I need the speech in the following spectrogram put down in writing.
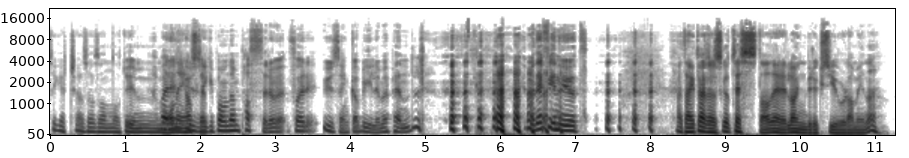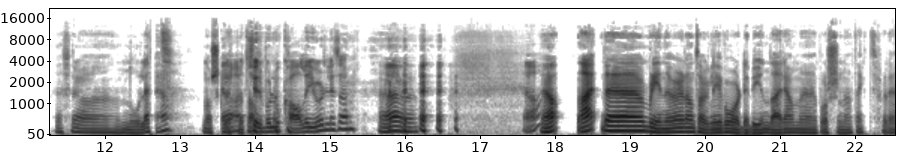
sikkert. Altså, sånn at du må ned i hastighet. Jeg er usikker på om den passer for usenka biler med pendel. Men det finner vi ut. Jeg tenkte at jeg skulle teste de landbrukshjula mine fra Nordlett. Ja. Norsk Ja, lettmetall. kjøre på lokale hjul, liksom. Ja, ja. Nei, det blir nå vel antagelig vårdebuten der, ja, med Porschen, jeg tenkte. For det,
